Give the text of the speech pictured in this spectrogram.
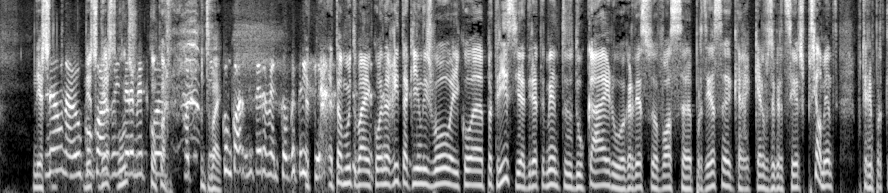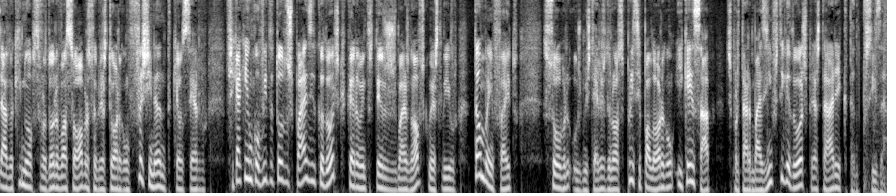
Nestes, Não, não, eu concordo 10 segundos? inteiramente com a, Concordo. com a- Muito bem. concordo inteiramente com a Patrícia. Então, muito bem, com a Ana Rita aqui em Lisboa e com a Patrícia, diretamente do Cairo, agradeço a vossa presença, quero- quero-vos agradecer especialmente por terem partilhado aqui no Observador a vossa obra sobre este órgão fascinante que é o cérebro. Fica aqui um convite a todos os pais e educadores que queiram entreter os mais novos com este livro tão bem feito sobre os mistérios do nosso principal órgão e, quem sabe, despertar mais investigadores para esta área que tanto precisa.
